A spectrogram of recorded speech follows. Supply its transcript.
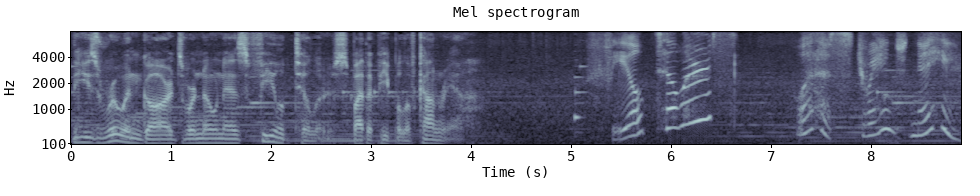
These Ruin Guards were known as Field Tillers by the people of Khaenri'ah. Field tillers? What a strange name.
